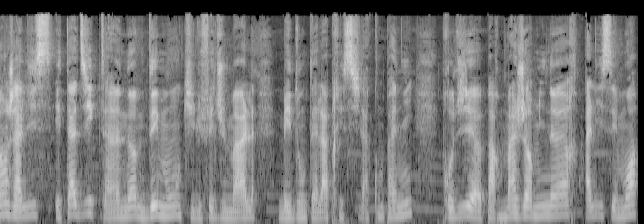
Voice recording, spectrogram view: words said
L'ange Alice est addict à un homme démon qui lui fait du mal, mais dont elle apprécie la compagnie. Produit euh, par Majeur Mineur, Alice et moi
